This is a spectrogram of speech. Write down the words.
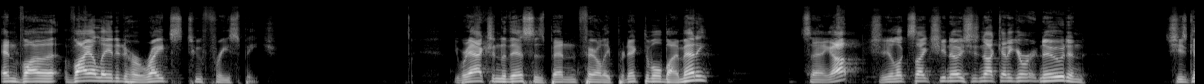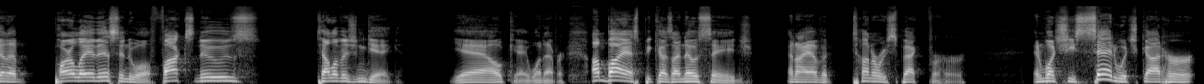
and violated her rights to free speech. The reaction to this has been fairly predictable by many, saying, Up, oh, she looks like she knows she's not going to get renewed, and she's going to parlay this into a Fox News television gig. Yeah, okay, whatever. I'm biased because I know Sage and I have a ton of respect for her. And what she said, which got her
